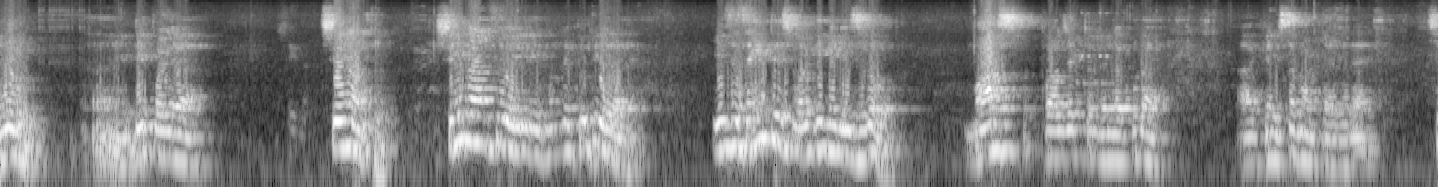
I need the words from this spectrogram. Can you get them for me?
ಇವರು ದೀಪಳ್ಯ ಶ್ರೀನಾಥ್. ಶ್ರೀನಾಥ್ ಇಲ್ಲಿ ಮುಂದೆ ಕೂತಿದ್ದಾರೆ. Is a scientist working in ISRO Mars project ಅಲ್ಲೆಲ್ಲ ಕೂಡ ಕೆಲಸ ಮಾಡ್ತಾ ಇದ್ದಾರೆ. ಸೊ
